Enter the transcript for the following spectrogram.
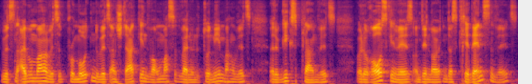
Du willst ein Album machen, du willst es promoten, du willst an den Start gehen. Warum machst du das? Weil du eine Tournee machen willst, weil du Gigs planen willst, weil du rausgehen willst und den Leuten das kredenzen willst.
